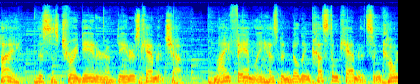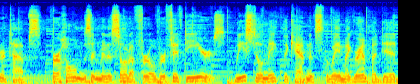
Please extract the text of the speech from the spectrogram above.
Hi, this is Troy Danner of Danner's Cabinet Shop. My family has been building custom cabinets and countertops for homes in Minnesota for over 50 years. We still make the cabinets the way my grandpa did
